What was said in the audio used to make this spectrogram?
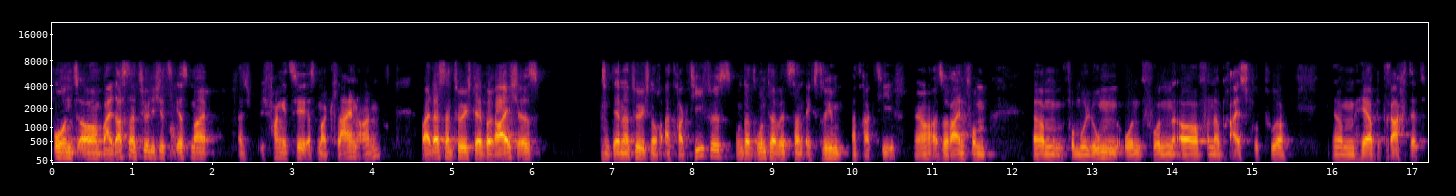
Und äh, weil das natürlich jetzt erstmal, also ich, ich fange jetzt hier erstmal klein an, weil das natürlich der Bereich ist, der natürlich noch attraktiv ist und darunter wird es dann extrem attraktiv. Ja, also rein vom, ähm, vom Volumen und von, äh, von der Preisstruktur ähm, her betrachtet.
